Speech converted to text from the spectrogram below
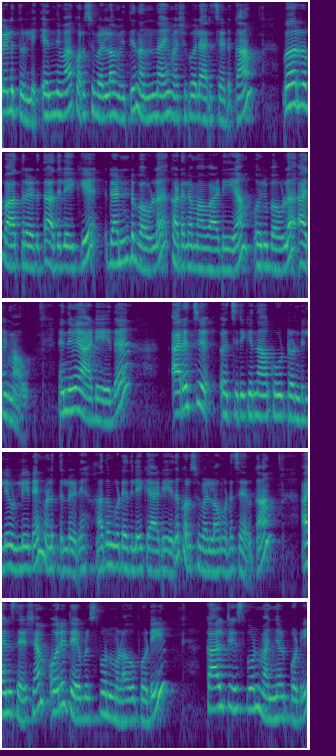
വെളുത്തുള്ളി എന്നിവ കുറച്ച് വെള്ളം വിത്തി നന്നായി മഷി പോലെ അരച്ചെടുക്കാം. വേറൊരു പാത്രം എടുത്ത് അതിലേക്ക് രണ്ട് ബൗൾ കടലമാവ് ആഡ് ചെയ്യാം. ഒരു ബൗൾ അരിമാവും. എന്നിവ ആഡ് ചെയ്ത് അരച്ച് വെച്ചിരിക്കുന്ന ആ കൂട്ടുണ്ടില്ലേ ഉള്ളിയുടെയും വെളുത്തുള്ളിയുടെയും അതും കൂടി അതിലേക്ക് ആഡ് ചെയ്ത് കുറച്ച് വെള്ളവും കൂടെ ചേർക്കാം. അതിനുശേഷം ഒരു ടേബിൾ സ്പൂൺ മുളക് പൊടി കാൽ ടീസ്പൂൺ മഞ്ഞൾപ്പൊടി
